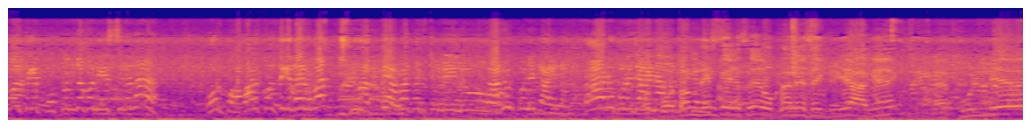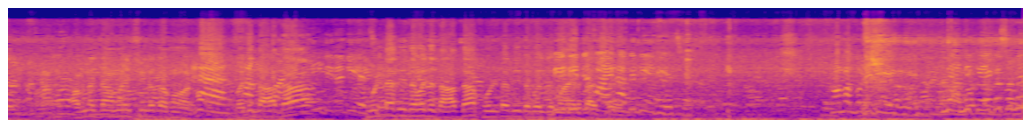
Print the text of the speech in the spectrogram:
কোল থেকে প্রথম যখন এসেছিল না ওর বাবার কোল থেকে নাই বাবা ছুটতে আমার কাছে চলে এলো কারোর কোলে যায় না কারোর কোলে যায় না প্রথম দিনকে এসে ওখানে এসে গিয়ে আগে আহ, ফুল দিয়ে আপনার জামাই ছিল তখন হ্যাঁ, বলছে দাদা ফুলটা দিতে বলছে দাদা ফুলটা দিতে বলছে মায়ের দিদিতে মায়ের কাছে আগে দিয়ে দিয়েছে ক্ষমা করে দিয়ে গিয়ে আমি আমি কে গো শোনে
